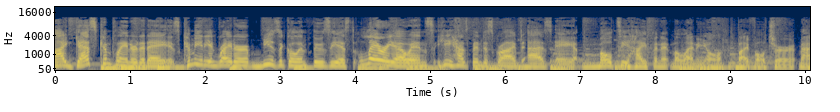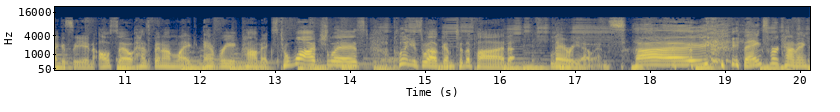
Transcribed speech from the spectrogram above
My guest complainer today is comedian, writer, musical enthusiast Larry Owens. He has been described as a multi hyphenate millennial by Vulture magazine. Also, has been on like every comics to watch list. Please welcome to the pod, Larry Owens. Hi. Thanks for coming.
